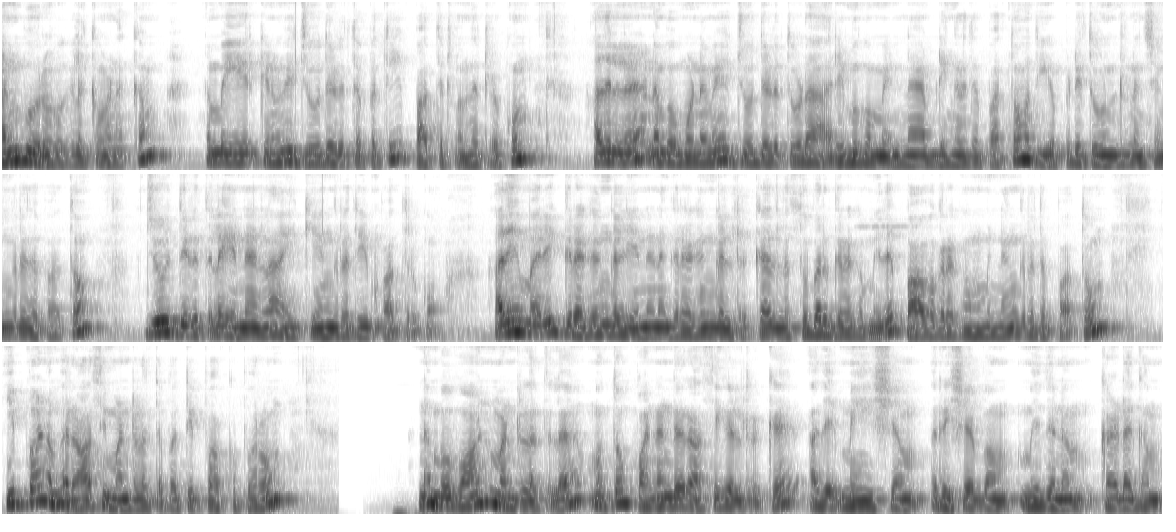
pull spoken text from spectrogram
அன்பு உறவுகளுக்கு வணக்கம். நம்ம ஏற்கனவே ஜோதிடத்தை பற்றி பார்த்துட்டு வந்துட்டுருக்கோம். அதில் நம்ம முன்னமே ஜோதிடத்தோட அறிமுகம் என்ன அப்படிங்கிறத பார்த்தோம். அது எப்படி தோன்றுனுச்சுங்கிறத பார்த்தோம். ஜோதிடத்தில் என்னெல்லாம் ஐக்கியங்கிறதையும் பார்த்துருக்கோம். அதே மாதிரி கிரகங்கள் என்னென்ன கிரகங்கள் இருக்குது அதில் சுபர் கிரகம் இது பாவ கிரகம் என்னங்கிறத பார்த்தோம். இப்போ நம்ம ராசி மண்டலத்தை பற்றி பார்க்க போகிறோம் நம்ம வான் மண்டலத்தில் மொத்தம் பன்னெண்டு ராசிகள் இருக்குது அது மேஷம் ரிஷபம் மிதுனம் கடகம்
